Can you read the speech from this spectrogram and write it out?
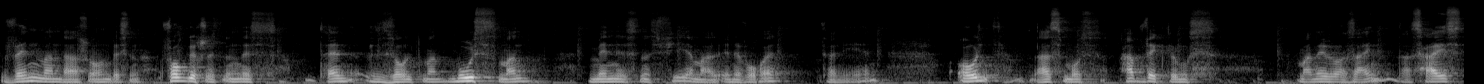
Wenn man da schon ein bisschen vorgeschritten ist, dann sollte man, muss man mindestens viermal in der Woche trainieren. Und das muss Abwechslungsmanöver sein. Das heißt,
